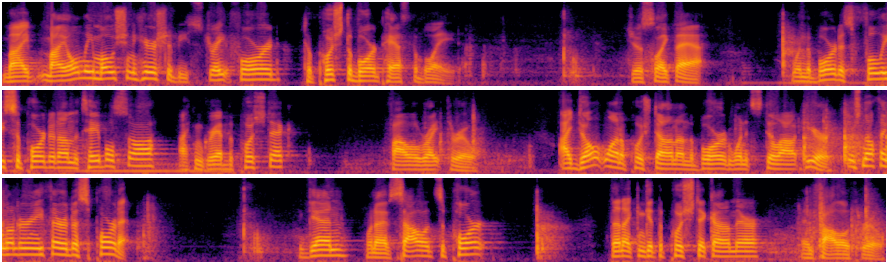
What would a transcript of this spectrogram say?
My, my only motion here should be straightforward to push the board past the blade just like that. When the board is fully supported on the table saw, I can grab the push stick, follow right through. I don't want to push down on the board when it's still out here. There's nothing underneath there to support it. Again, when I have solid support, then I can get the push stick on there and follow through.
